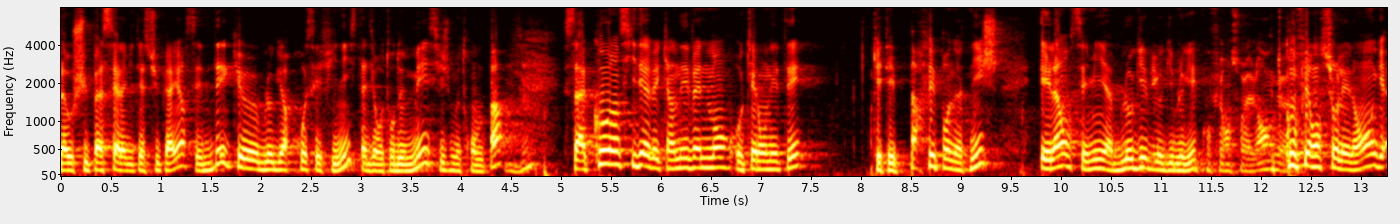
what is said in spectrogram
là où je suis passé à la vitesse supérieure, c'est dès que Blogueur Pro c'est fini, c'est-à-dire autour de mai, si je me trompe pas, ça a coïncidé avec un événement auquel on était, qui était parfait pour notre niche. Et là, on s'est mis à bloguer, bloguer, bloguer. Conférence sur les langues. Conférence sur les langues,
